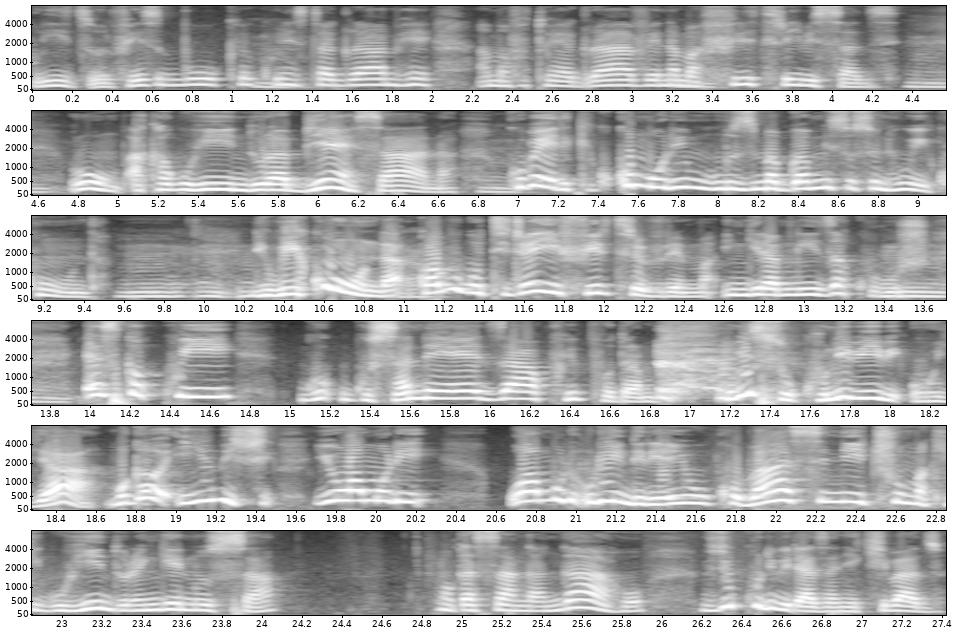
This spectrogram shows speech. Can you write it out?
kuri izo facebook kuri instagram he amafoto ya grave n'amafilitire y'ibisazi. Akaguhindura bien sana. Kubera iki? Kuko muri buzima bwa mwisoso ntiwikunda. Ntiwikunda twavuga uti je iyi filitire vurema ingira mwiza kurusha. Ese ko gusa neza kwipodora kuba isuku ni bibi oya! Mugabo iyo wamuri urindiriye yuko basi n'icuma kiguhindura ngene usa ugasanga ngaho by'ukuri birazanye ikibazo.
